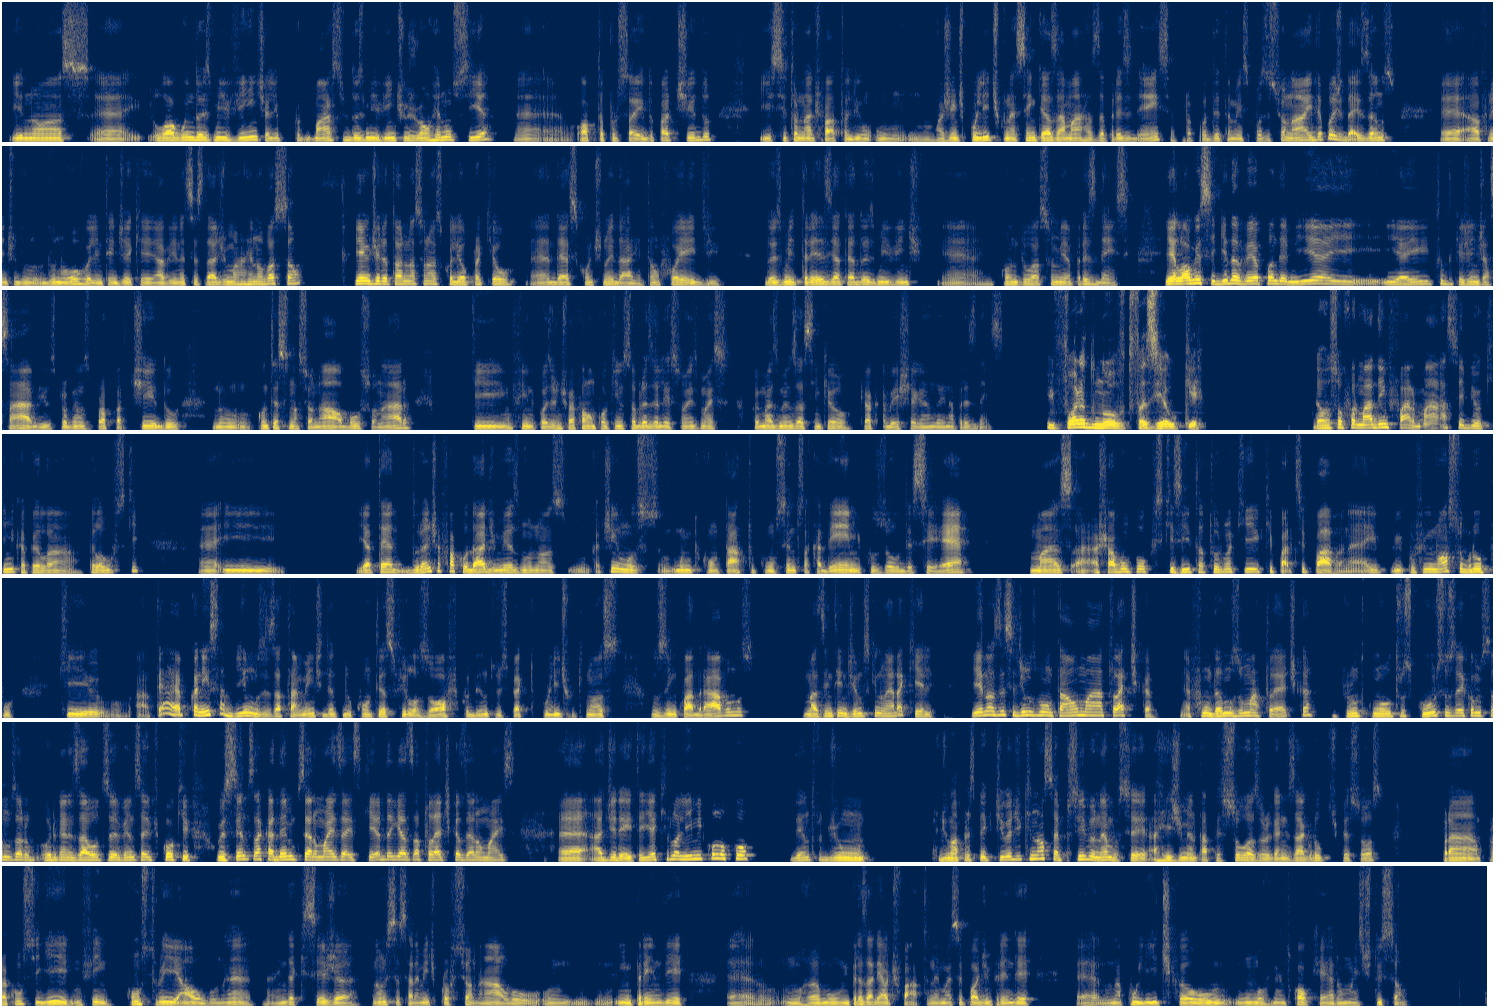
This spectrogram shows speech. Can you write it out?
e nós, é, logo em 2020, ali por março de 2020, o João renuncia, né, opta por sair do partido e se tornar de fato ali um, um, um agente político, né, sem ter as amarras da presidência, para poder também se posicionar. E depois de 10 anos é, à frente do, do novo, ele entendia que havia necessidade de uma renovação. E aí o Diretório Nacional escolheu para que eu é, desse continuidade. Então foi aí de 2013 até 2020, é, quando assumi a presidência. E aí, logo em seguida veio a pandemia e, e aí tudo que a gente já sabe, os problemas do próprio partido, no contexto nacional, Bolsonaro, que, enfim, depois a gente vai falar um pouquinho sobre as eleições, mas foi mais ou menos assim que eu, que eu acabei chegando aí na presidência. E fora do novo, tu fazia o quê? Então, eu sou formado em farmácia e bioquímica pela, pela UFSC, é, e e até durante a faculdade mesmo, nós nunca tínhamos muito contato com centros acadêmicos ou DCE, mas achava um pouco esquisita a turma que, que participava, né? E, e por fim, o nosso grupo, que até a época nem sabíamos exatamente dentro do contexto filosófico, dentro do espectro político que nós nos enquadrávamos, mas entendíamos que não era aquele. E aí nós decidimos montar uma atlética, né, fundamos uma atlética junto com outros cursos, aí começamos a organizar outros eventos, aí ficou que os centros acadêmicos eram mais à esquerda e as atléticas eram mais é, à direita. E aquilo ali me colocou dentro de um de uma perspectiva de que, nossa, é possível, né, você arregimentar pessoas, organizar grupos de pessoas para conseguir, enfim, construir algo, né, ainda que seja não necessariamente profissional ou, ou empreender é, no ramo empresarial de fato, né, mas você pode empreender é, na política ou um movimento qualquer, uma instituição.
